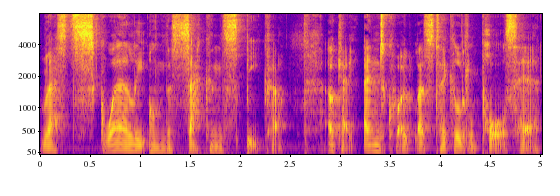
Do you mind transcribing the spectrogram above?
rests squarely on the second speaker. Okay, end quote. Let's take a little pause here.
